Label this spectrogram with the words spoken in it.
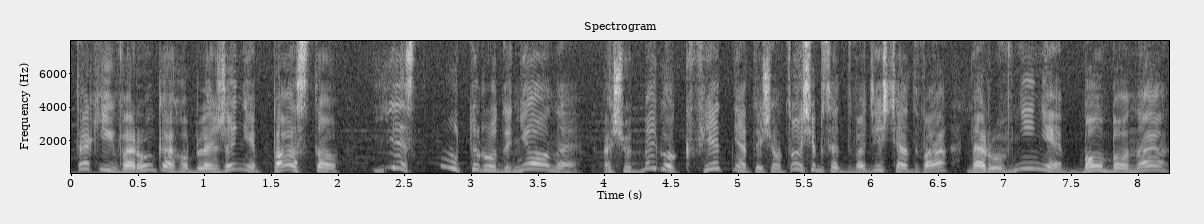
W takich warunkach oblężenie Pasto jest utrudnione, a 7 kwietnia 1822 na równinie Bombona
